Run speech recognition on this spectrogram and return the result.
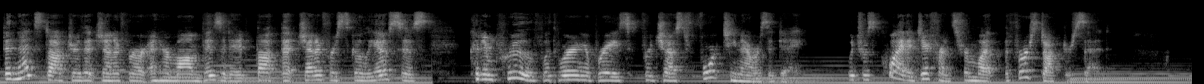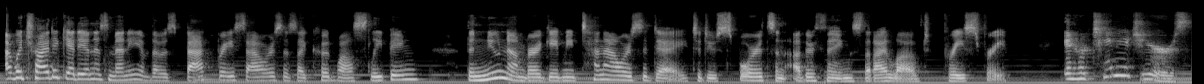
The next doctor that Jennifer and her mom visited thought that Jennifer's scoliosis could improve with wearing a brace for just 14 hours a day, which was quite a difference from what the first doctor said. I would try to get in as many of those back brace hours as I could while sleeping. The new number gave me 10 hours a day to do sports and other things that I loved brace free. In her teenage years,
